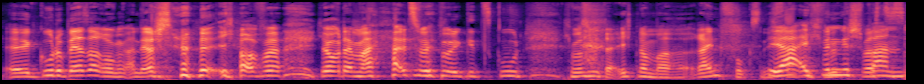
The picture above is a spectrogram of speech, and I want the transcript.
Äh, gute Besserung an der Stelle. Ich hoffe, ich hoffe, deinem Halswirbel geht's gut. Ich muss mich da echt nochmal reinfuchsen. Ja, frag ich bin wirklich, gespannt.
